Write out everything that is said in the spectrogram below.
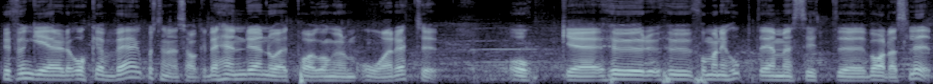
hur fungerar det att åka iväg på sådana här saker? Det händer ju ändå ett par gånger om året typ. Och eh, hur, hur får man ihop det med sitt eh, vardagsliv?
